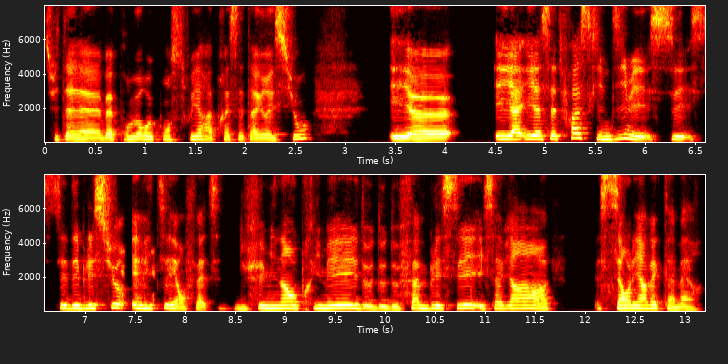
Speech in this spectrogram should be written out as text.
suite à, bah, pour me reconstruire après cette agression. Et euh, il y, a, y a cette phrase qui me dit, mais c'est des blessures héritées en fait, du féminin opprimé, de, de, de femmes blessées, et ça vient, c'est en lien avec ta mère.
